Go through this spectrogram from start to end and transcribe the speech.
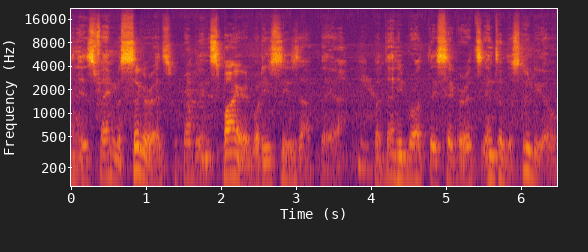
And, his famous cigarettes probably inspired what he sees out there. Yeah. But then he brought the cigarettes into the studio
